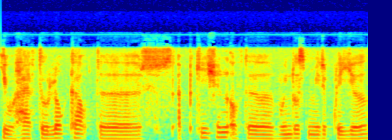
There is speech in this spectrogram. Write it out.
You have to look out the application of the Windows Media Player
